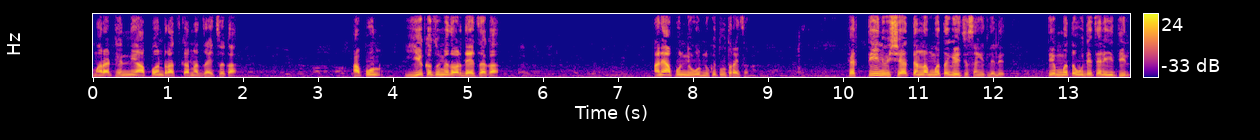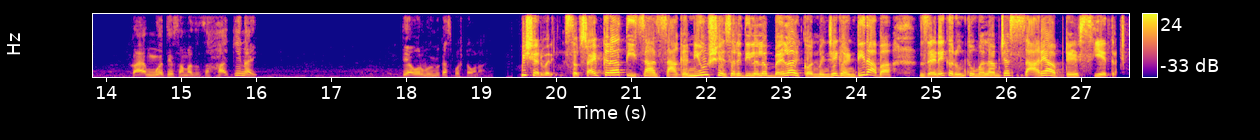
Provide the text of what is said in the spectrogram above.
मराठ्यांनी आपण राजकारणात जायचं का? आपण एकच उमेदवार द्यायचा का? आणि आपण निवडणुकीत उतरायचं का? ह्या तीन विषयात त्यांना मतं घ्यायचे सांगितलेले आहेत. ते मतं उद्याच्याला येतील. काय मत आहे समाजाचं? हा की नाही? त्यावर भूमिका स्पष्ट होणार. मी शर्वरी. सबस्क्राईब करा. तिचा जागर न्यूज शेजारी दिलेलं बेल आयकॉन म्हणजे घंटी दाबा. जेणेकरून तुम्हाला आमच्या साऱ्या अपडेट्स येत राहतील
